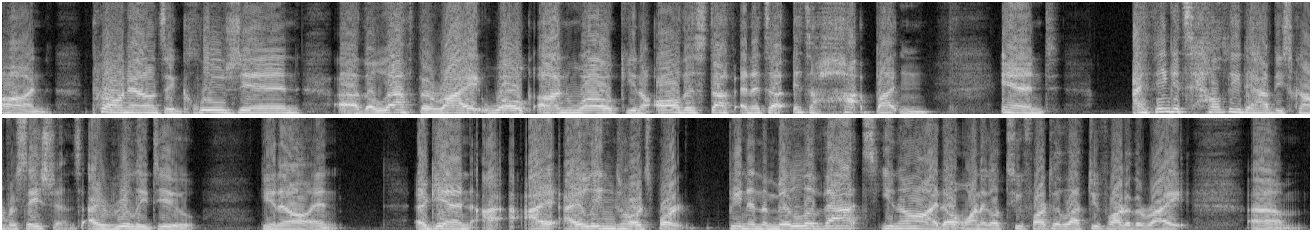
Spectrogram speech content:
on pronouns, inclusion, uh, the left, the right, woke, unwoke, you know, all this stuff, and it's a it's a hot button, and I think it's healthy to have these conversations. I really do, you know, and again, I, I, I lean towards sport being in the middle of that. You know, I don't want to go too far to the left, too far to the right. Um,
